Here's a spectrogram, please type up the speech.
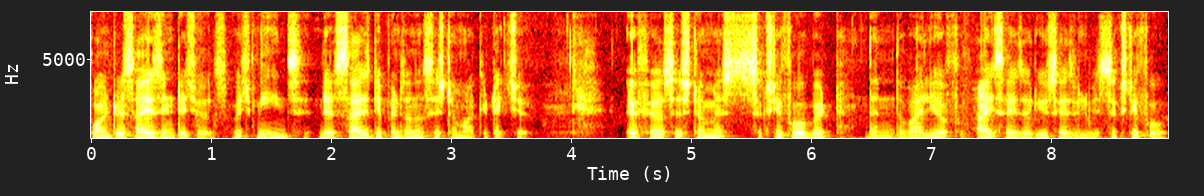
pointer size integers, which means their size depends on the system architecture. If your system is 64-bit, then the value of i size or u size will be 64,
